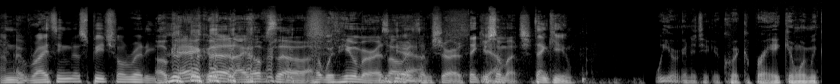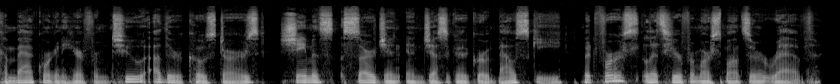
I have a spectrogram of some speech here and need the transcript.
I'm writing the speech already. Okay, good. I hope so. Uh, with humor, as always, Yeah. I'm sure. Thank you so much. Thank you. We are going to take a quick break, and when we come back, we're going to hear from two other co stars, Seumas Sargent and Jessica Grabowsky. But first, let's hear from our sponsor, Rev.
